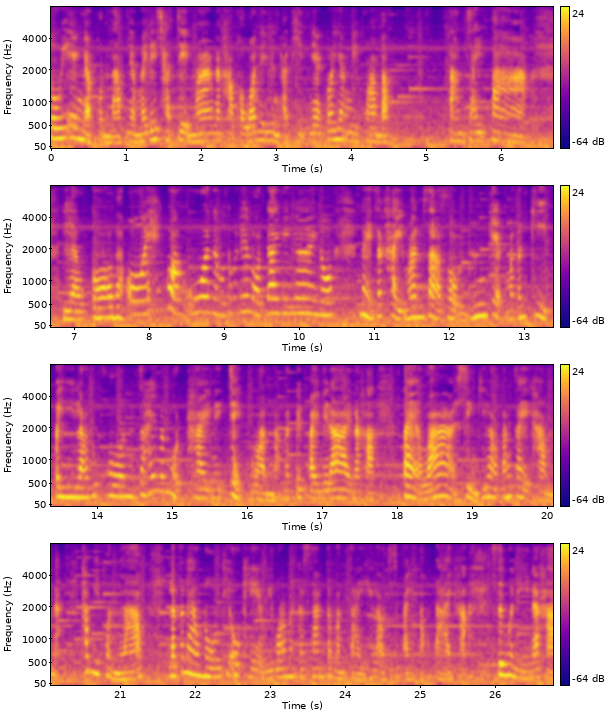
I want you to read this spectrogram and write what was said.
ตัววิเองเนี่ยผลลัพธ์เนี่ยไม่ได้ชัดเจนมากนะคะ เพราะว่าในหนึ่งอาทิตย์เนี่ยก็ยังมีความแบบตามใจปาก แล้วก็แบบโอ้ยความอ้วนนะมันก็ไม่ได้ลดได้ง่าย ๆ เนาะไหนจะไขมันสะสมทึ่งเก็บมาตั้งกี่ปีแล้วทุกคนจะให้มันหมดภายใน 7 วันอะมันเป็นไปไม่ได้นะคะ แต่ว่าสิ่งที่เราตั้งใจทำน่ะถ้ามีผลลัพธ์ แล้วก็แนวโน้มที่โอเค วิว่ามันก็สร้างกำลังใจให้เราที่จะไปต่อได้ค่ะ ซึ่งวันนี้นะคะ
